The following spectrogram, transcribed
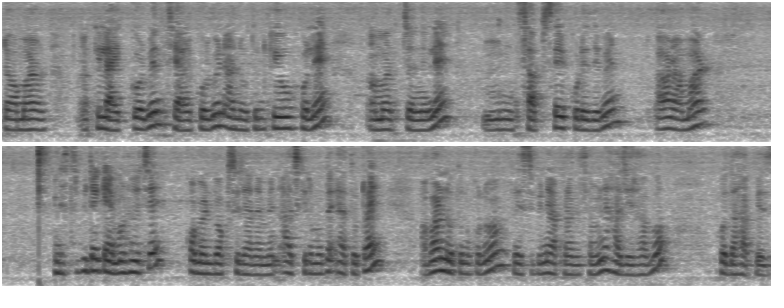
তো আমারকে লাইক করবেন শেয়ার করবেন, আর নতুন কেউ হলে আমার চ্যানেলে সাবস্ক্রাইব করে দেবেন। আর আমার রেসিপিটা কেমন হয়েছে কমেন্ট বক্সে জানাবেন। আজকের মতো এতটাই। আবার নতুন কোনো রেসিপি নিয়ে আপনাদের সামনে হাজির হব। খোদা হাফেজ।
